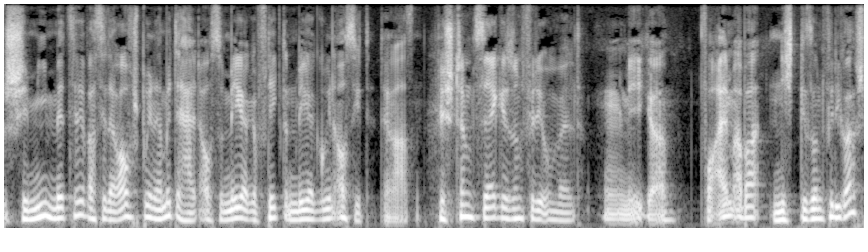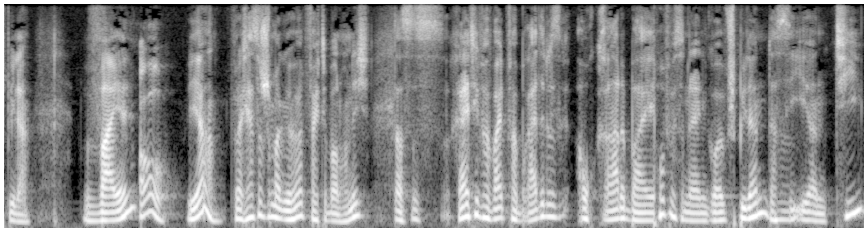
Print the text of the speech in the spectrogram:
Chemiemittel, was sie darauf sprühen, damit der halt auch so mega gepflegt und mega grün aussieht, der Rasen. Bestimmt sehr gesund für die Umwelt. Mega. Vor allem aber nicht gesund für die Golfspieler. Weil, Oh. ja, vielleicht hast du schon mal gehört, vielleicht aber auch noch nicht, dass es relativ weit verbreitet ist, auch gerade bei professionellen Golfspielern, dass sie ihren Tee,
